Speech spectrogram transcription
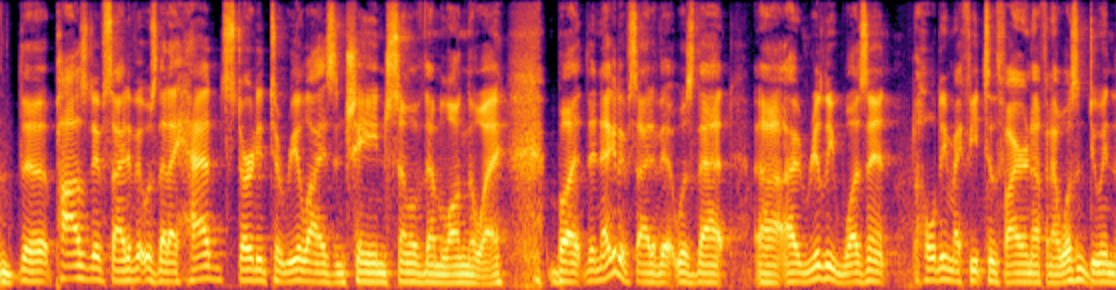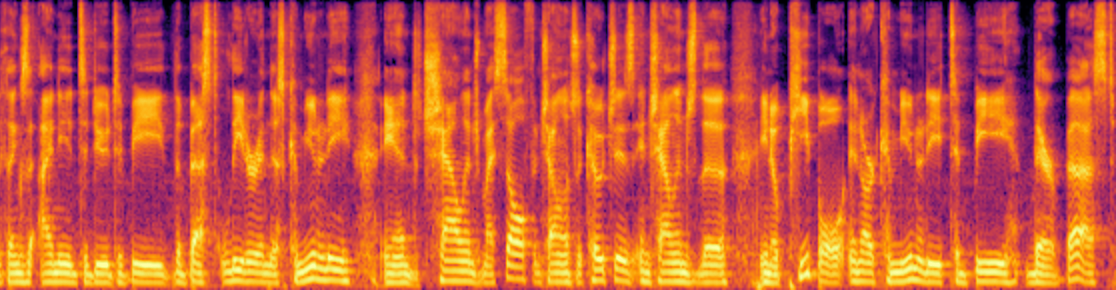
the positive side of it was that I had started to realize and change some of them along the way. But the negative side of it was that uh, I really wasn't holding my feet to the fire enough and I wasn't doing the things that I needed to do to be the best leader in this community and challenge myself and challenge the coaches and challenge the, you know, people in our community to be their best.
